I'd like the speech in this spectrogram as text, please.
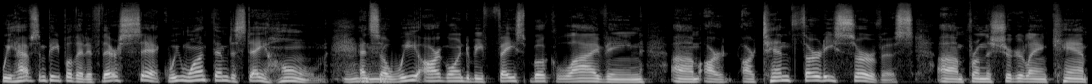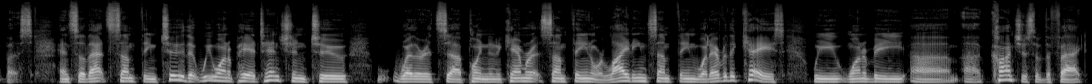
We have some people that if they're sick, we want them to stay home, and so we are going to be Facebook living um, our our 10:30 service um, from the Sugarland campus, and so that's something too that we want to pay attention to, whether it's uh, pointing a camera at something or lighting something, whatever the case. We want to be um, uh, conscious of the fact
